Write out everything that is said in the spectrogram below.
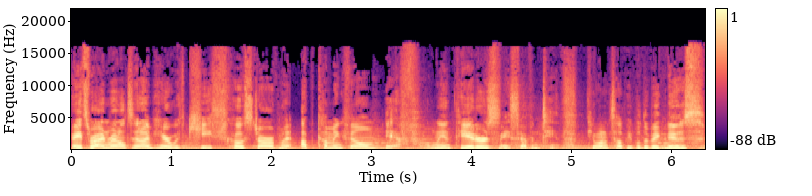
Hey, it's Ryan Reynolds and I'm here with Keith, co-star of my upcoming film If, only in theaters May 17th. Do you want to tell people the big news?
